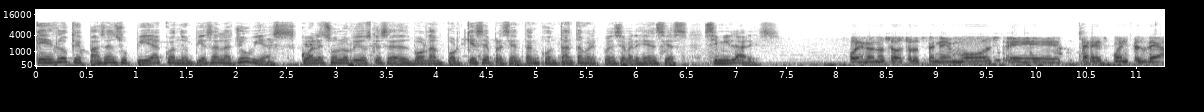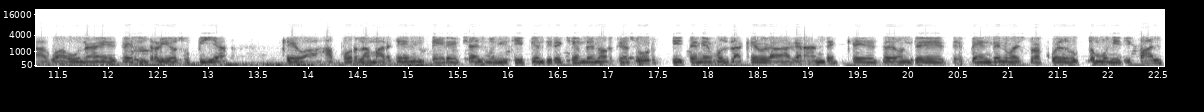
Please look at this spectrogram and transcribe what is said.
¿Qué es lo que pasa en Supía cuando empiezan las lluvias? ¿Cuáles son los ríos que se desbordan? ¿Por qué se presentan con tanta frecuencia emergencias similares? Bueno, nosotros tenemos eh, tres fuentes de agua. Una es el río Supía, que baja por la margen derecha del municipio en dirección de norte a sur. Y tenemos la Quebrada Grande, que es de donde depende nuestro acueducto municipal.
